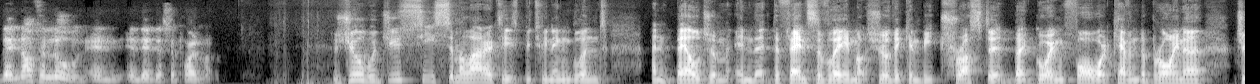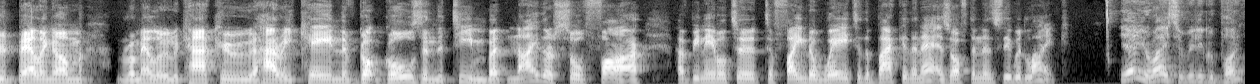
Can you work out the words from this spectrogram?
they're not alone in, in their disappointment. Jules, would you see similarities between England and Belgium in that defensively, I'm not sure they can be trusted, but going forward, Kevin De Bruyne, Jude Bellingham, Romelu Lukaku, Harry Kane, they've got goals in the team, but neither so far have been able to, to find a way to the back of the net as often as they would like. Yeah, you're right. It's a really good point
